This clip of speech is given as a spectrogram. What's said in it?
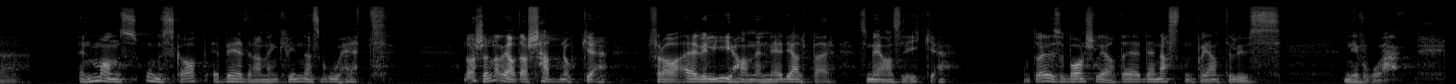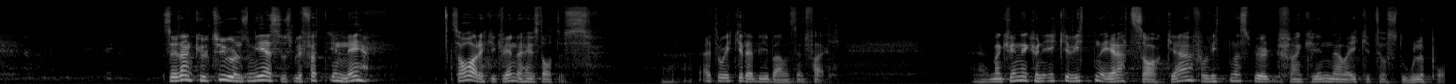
eh, en manns ondskap er bedre enn en kvinnes godhet. Da skjønner vi at det har skjedd noe fra 'jeg vil gi han en medhjelper som er hans like'. Da er vi så barnslige at det, det er nesten på jentelusnivået. Så i den kulturen som Jesus blir født inn i, så har ikke kvinner høy status. Jeg tror ikke det er Bibelen sin feil. Men kvinner kunne ikke vitne i rettssaker, for vitnesbyrd fra en kvinne var ikke til å stole på.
